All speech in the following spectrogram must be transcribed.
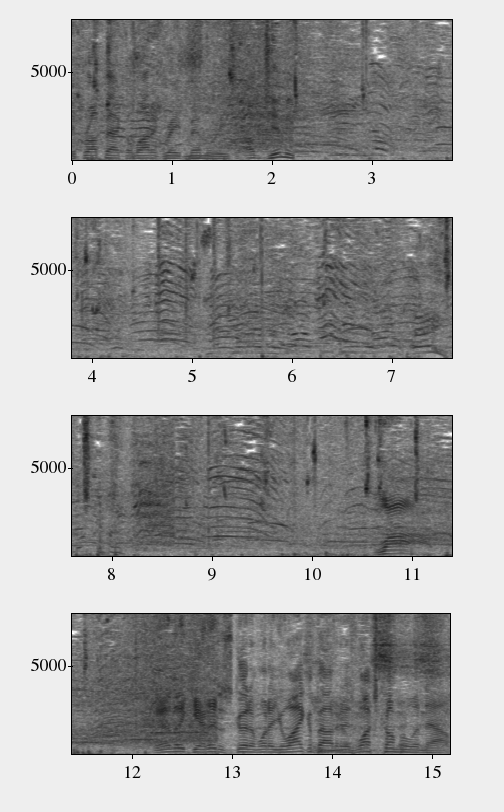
it brought back a lot of great memories of Jimmy. Lob. And they get it. It's good. And what you like about it is watch Cumberland now.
